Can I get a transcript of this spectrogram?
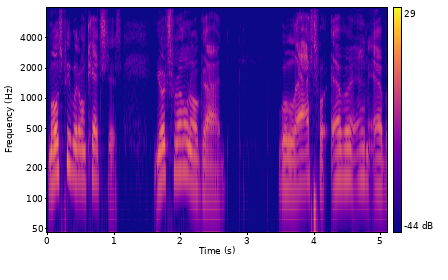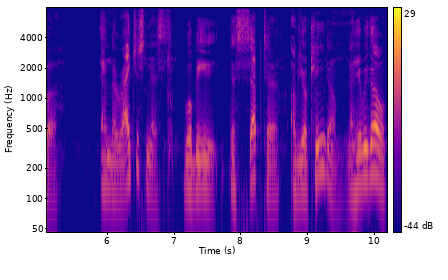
Most people don't catch this. Your throne, O God, will last forever and ever, and the righteousness will be the scepter of your kingdom. Now, here we go.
